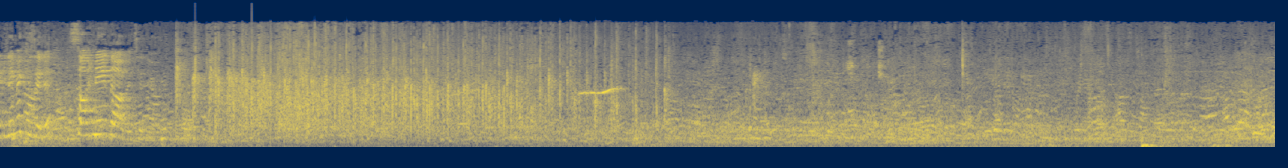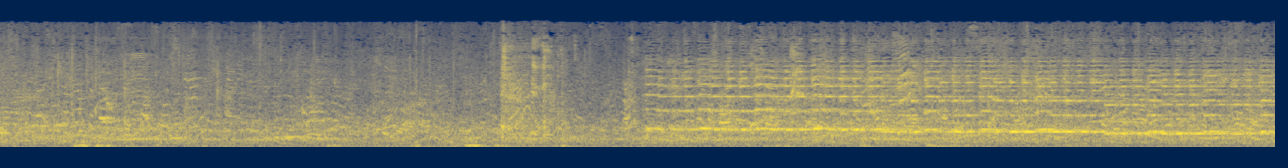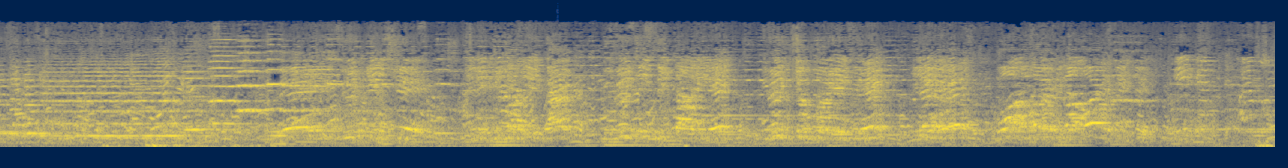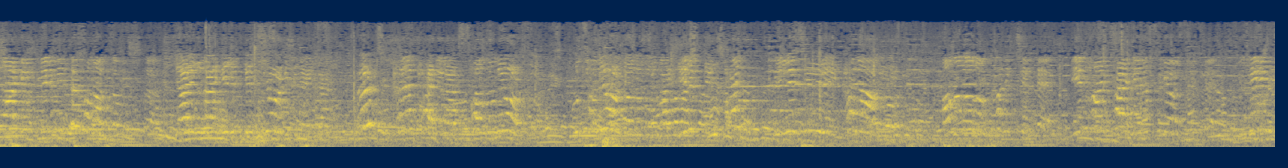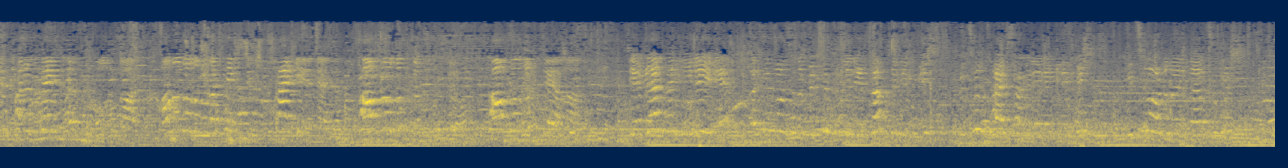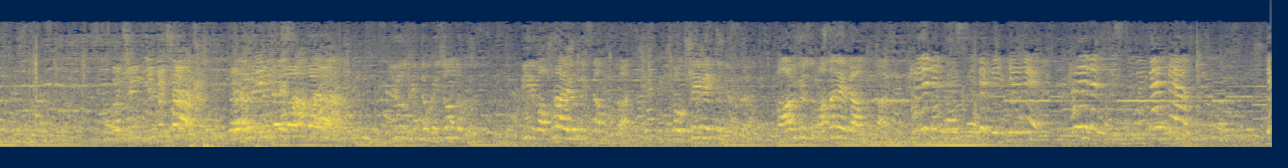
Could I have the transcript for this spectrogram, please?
sergilemek üzere sahneye davet ediyorum. Gözlerinde saplara. Yıl 1919. Bir vapur ayrıldı İstanbul'dan. Çok şey bekleniyordu. Mavi gözlü vatan evladından. Kalenin üstünde bir gemi, Karadeniz üstünde bembeyaz bir.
